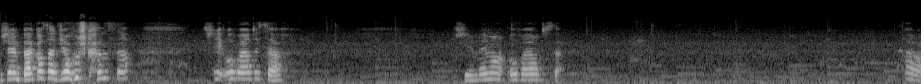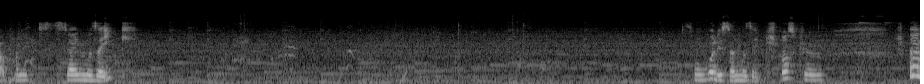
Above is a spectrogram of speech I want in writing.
J'aime pas quand ça devient rouge comme ça. J'ai horreur de ça. J'ai vraiment horreur de ça. Alors, on va prendre les petits slime mosaïques. Ils sont beaux les slime mosaïques. Je pense que... Je sais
